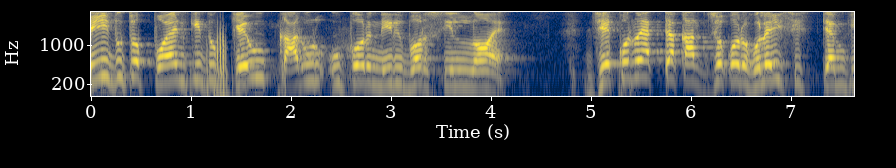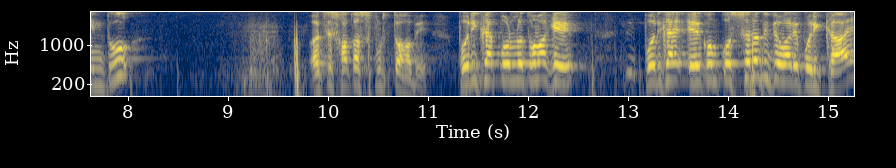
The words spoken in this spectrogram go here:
এই দুটো পয়েন্ট কিন্তু কেউ কারুর উপর নির্ভরশীল নয়। যে কোনো একটা কার্যকর হলেই সিস্টেম কিন্তু হচ্ছে স্বতঃস্ফূর্ত হবে। পরীক্ষায় পড়ল তোমাকে, পরীক্ষায় এরকম কোশ্চেনও দিতে পারে পরীক্ষায়।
